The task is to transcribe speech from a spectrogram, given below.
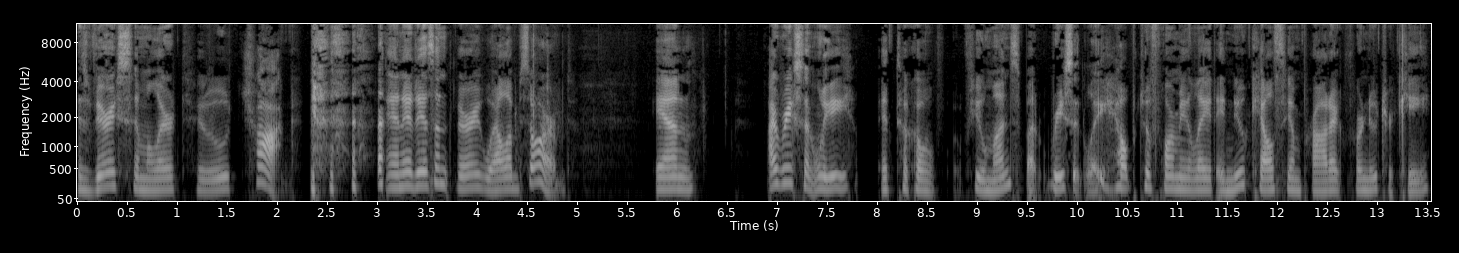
is very similar to chalk and it isn't very well absorbed. And I recently, it took a few months, but recently helped to formulate a new calcium product for NutriKey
